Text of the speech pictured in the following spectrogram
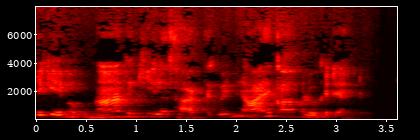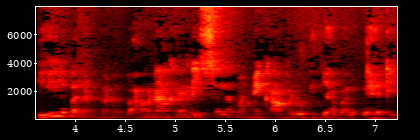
ඒක එහෙම වුණාද කියලා සාර්ථක වෙන්නේ ආය කාම ලෝකෙට යන්න. ගිහිල්ලා බලනවා භාවනා කරන්න ඉස්සෙල්ලා මම මේ කාම ලෝකෙ දිහා බලපු හැටි.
